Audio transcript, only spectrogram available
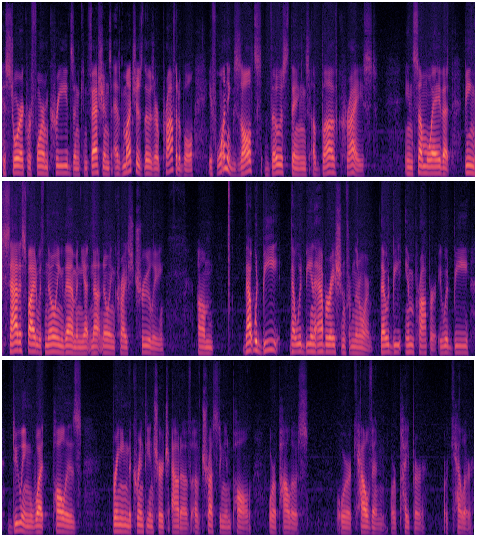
historic reform creeds and confessions, as much as those are profitable, if one exalts those things above Christ, in some way that being satisfied with knowing them and yet not knowing Christ truly, um, that would be that would be an aberration from the norm. That would be improper. It would be doing what Paul is bringing the Corinthian church out of, of trusting in Paul or Apollos or Calvin or Piper or Keller.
